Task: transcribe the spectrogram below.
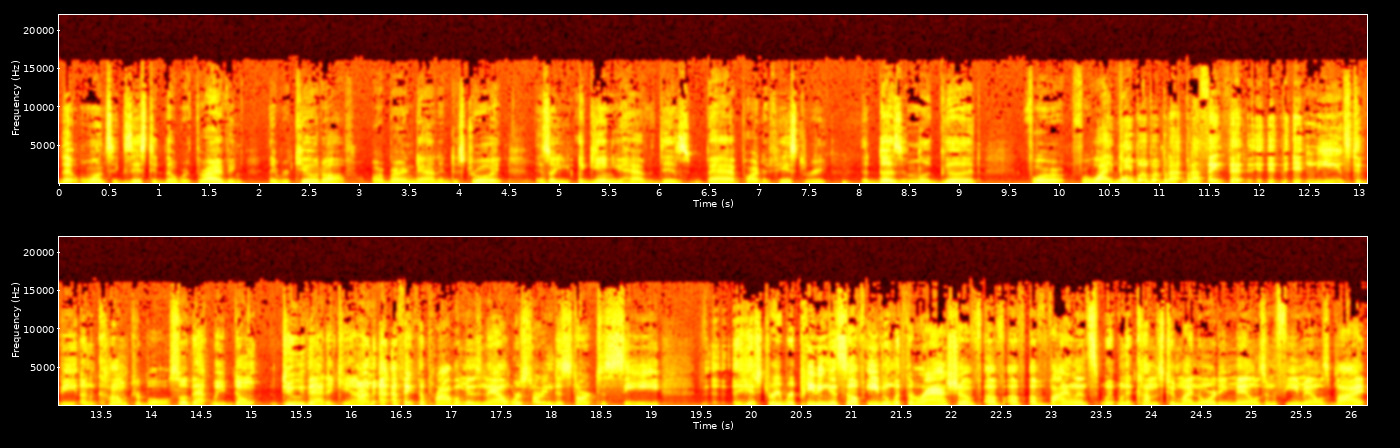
that once existed that were thriving, they were killed off or burned down and destroyed. And so, you, again, you have this bad part of history that doesn't look good for for white people. Well, but but but I, but I think that it, it, needs to be uncomfortable so that we don't do that again. I mean, I think the problem is now we're starting to start to see history repeating itself, even with the rash of of, of, of violence when it comes to minority males and females by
